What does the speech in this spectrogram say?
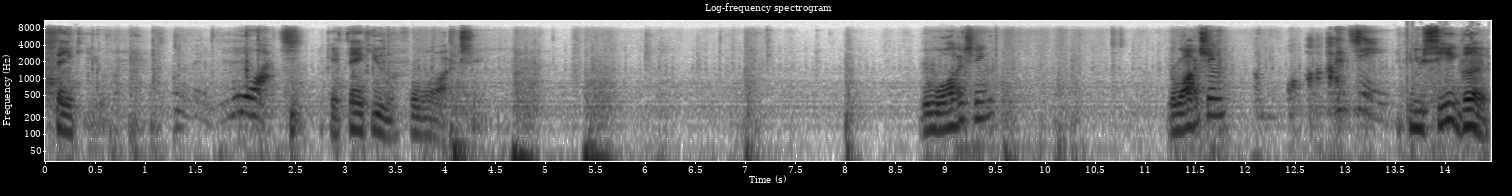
Thank you. let's go to bed and Watch. Okay, thank you for watching. You're watching? You're watching? I'm watching. Can you see good?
